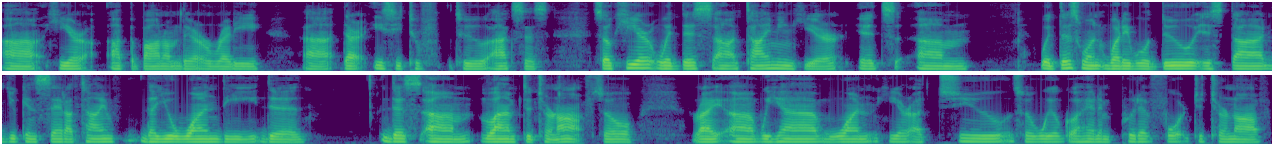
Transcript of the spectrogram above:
uh, here at the bottom. They're already uh, they're easy to to access so here with this uh, timing here, it's um, with this one, what it will do is that you can set a time that you want the the this um, lamp to turn off. So, right, uh, we have one here at two. So we'll go ahead and put it for to turn off.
